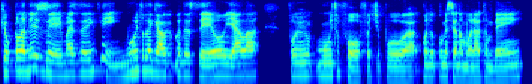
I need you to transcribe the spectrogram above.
que eu planejei, mas enfim, muito legal que aconteceu e ela foi muito fofa. Tipo, quando eu comecei a namorar também,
